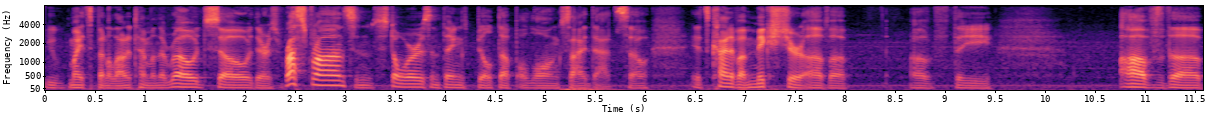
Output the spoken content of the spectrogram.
you might spend a lot of time on the road. So there's restaurants and stores and things built up alongside that. So it's kind of a mixture of a of the of the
